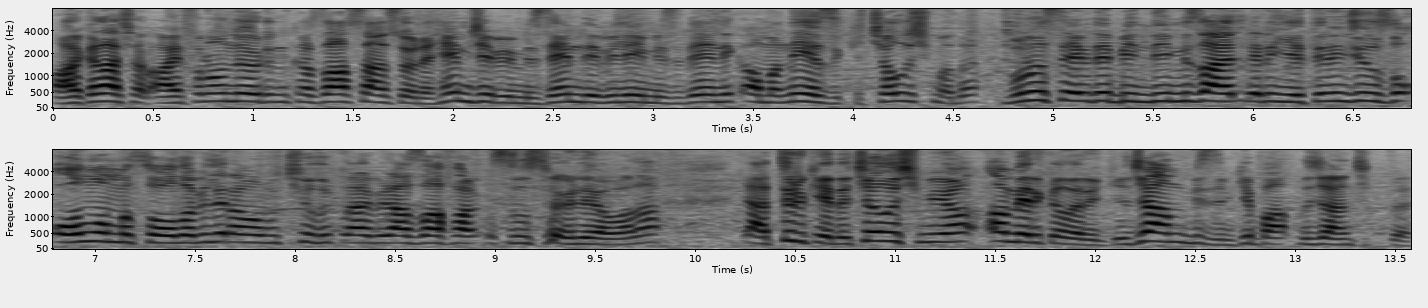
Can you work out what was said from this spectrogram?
Arkadaşlar iPhone 14'ün kaza sensörünü hem cebimizde hem de bileğimizde denedik ama ne yazık ki çalışmadı. Bunun sebebi bindiğimiz aletlerin yeterince hızlı olmaması olabilir ama bu çığlıklar biraz daha farklısını söylüyor bana. Ya Türkiye'de çalışmıyor, Amerikalarınki can, bizimki patlıcan çıktı.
